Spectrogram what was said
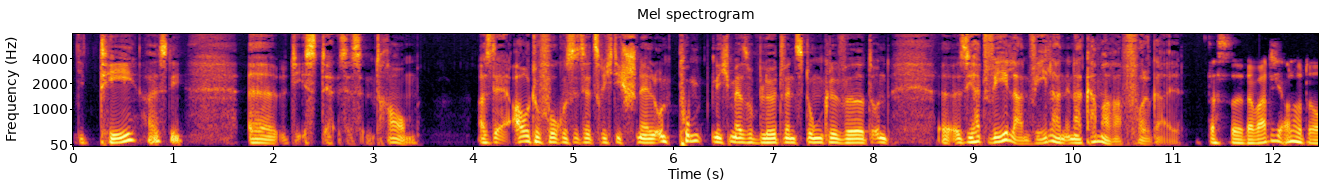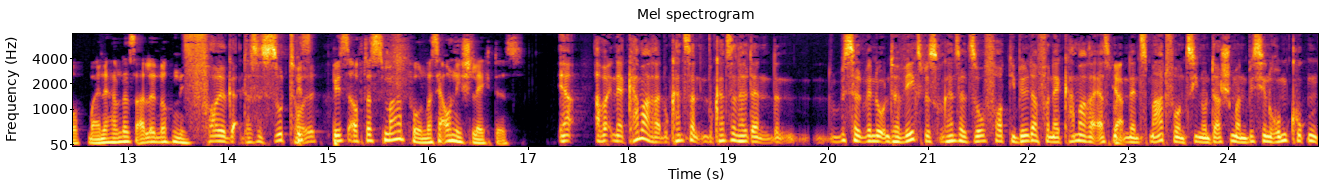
Die T heißt die. Äh, die ist, das ist ein Traum. Also der Autofokus ist jetzt richtig schnell und pumpt nicht mehr so blöd, wenn es dunkel wird. Und äh, sie hat WLAN, WLAN in der Kamera, voll geil. Das, äh, da warte ich auch noch drauf. Meine haben das alle noch nicht. Voll, das ist so toll. Bis, bis auf das Smartphone, was ja auch nicht schlecht ist. Ja, aber in der Kamera, du kannst dann, du kannst dann halt dann, dann, du bist halt, wenn du unterwegs bist, du kannst halt sofort die Bilder von der Kamera erstmal ja. in dein Smartphone ziehen und da schon mal ein bisschen rumgucken,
